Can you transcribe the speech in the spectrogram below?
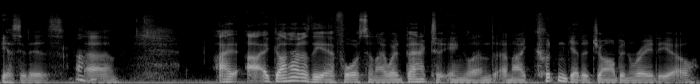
Yes, it is. Uh-huh. Um, I, I got out of the Air Force and I went back to England and I couldn't get a job in radio.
